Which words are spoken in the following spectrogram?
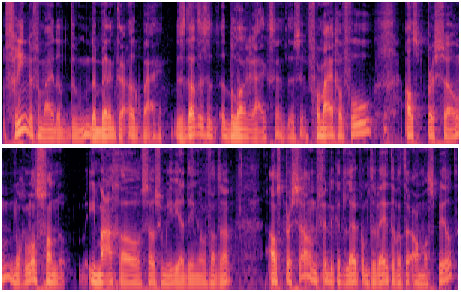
vrienden van mij dat doen, dan ben ik daar ook bij. Dus dat is het, het belangrijkste. Dus voor mijn gevoel als persoon, nog los van imago, social media dingen of wat dan ook. Als persoon vind ik het leuk om te weten wat er allemaal speelt.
